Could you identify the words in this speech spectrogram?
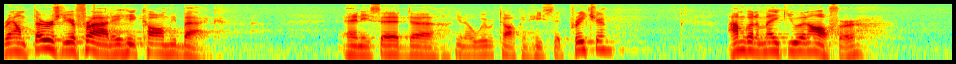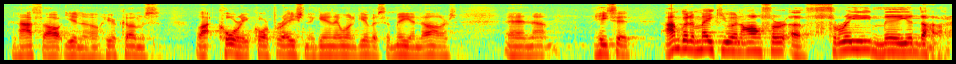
around Thursday or Friday, he called me back. And he said, uh, you know, we were talking. He said, Preacher, I'm going to make you an offer. And I thought, you know, here comes like Koury Corporation again. They want to give us a million dollars. And um, he said, I'm going to make you an offer of $3 million. I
